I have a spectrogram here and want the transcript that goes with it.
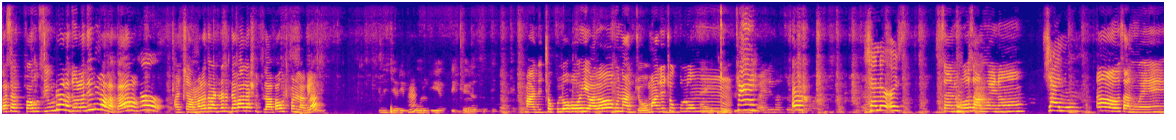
कसा पाऊस येऊन राहिला? जोरला देऊन राहिला का? अच्छा मला तर वाटलं सध्या वाला सुटला. पाऊस पण लागला. बिचारी पोरगी एकटी खेळत होती. का माझे छोकलो हो हे आलं गुणाचो माझे छोकलो. सानू हो सानू आहे ना. सानू आहे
